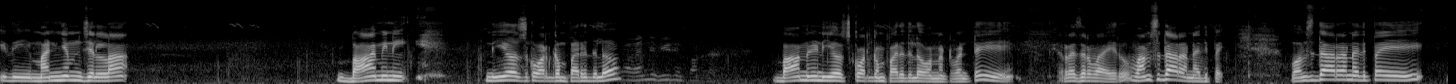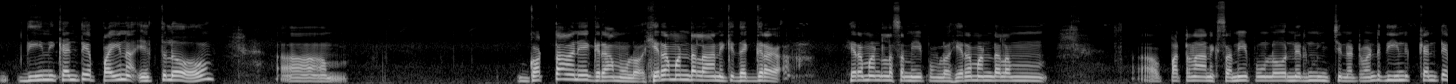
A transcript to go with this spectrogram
ఇది మన్యం జిల్లా బామిని నియోజకవర్గం పరిధిలో బామిని నియోజకవర్గం పరిధిలో ఉన్నటువంటి రిజర్వాయరు వంశధార నదిపై. వంశధార నదిపై దీనికంటే పైన ఎత్తులో గొట్ట అనే గ్రామంలో హిరమండలానికి దగ్గర హిరమండల సమీపంలో హిరమండలం పట్టణానికి సమీపంలో నిర్మించినటువంటి దీనికంటే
